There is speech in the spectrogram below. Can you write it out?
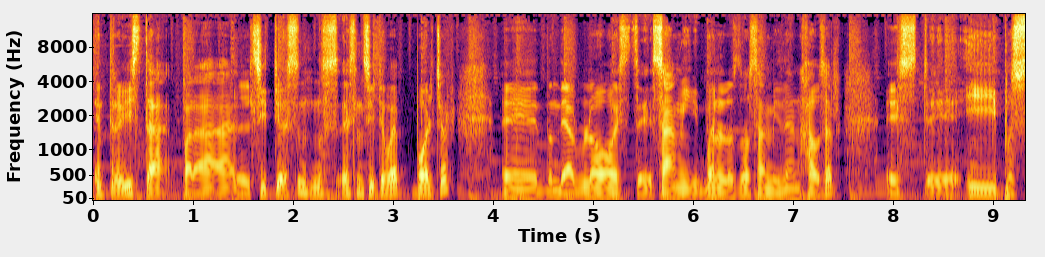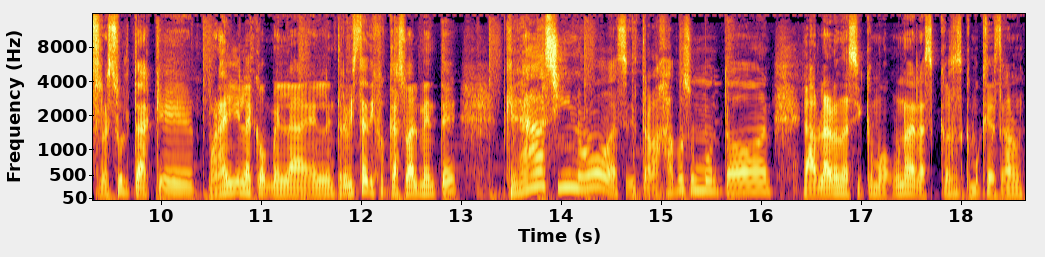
entrevista para el sitio, es un, es un sitio web, Vulture, eh, donde habló este Sammy, bueno, los dos Sammy y Dan Hauser. Este, y pues resulta que por ahí en la, en la, en la entrevista dijo casualmente que, ah, sí, no, trabajamos un montón. Hablaron así como, una de las cosas como que destacaron,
